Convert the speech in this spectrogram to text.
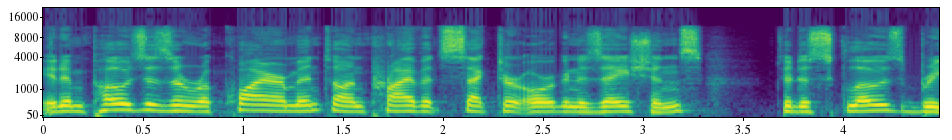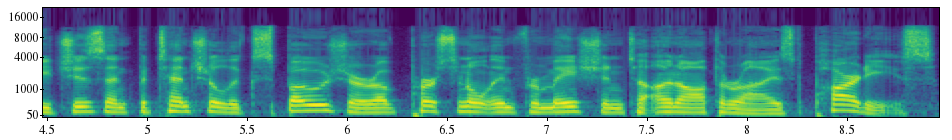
It imposes a requirement on private sector organizations to disclose breaches and potential exposure of personal information to unauthorized parties.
